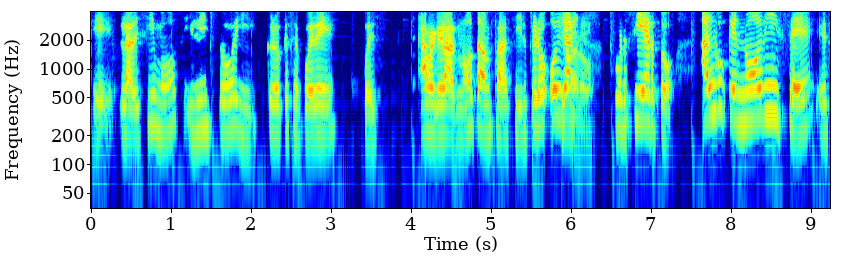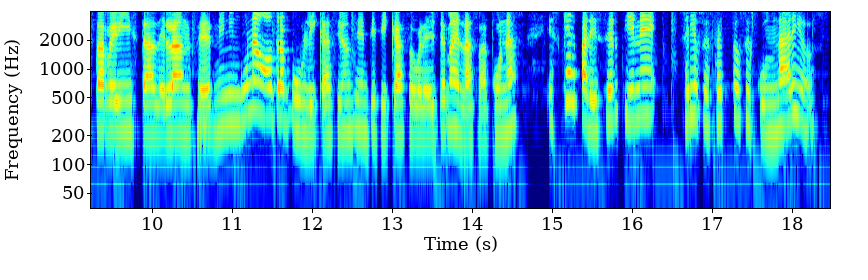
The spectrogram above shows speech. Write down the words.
eh, la decimos y listo, y creo que se puede, pues, arreglar, ¿no? Tan fácil. Pero oigan, por cierto, algo que no dice esta revista de Lancet ni ninguna otra publicación científica sobre el tema de las vacunas es que al parecer tiene serios efectos secundarios,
